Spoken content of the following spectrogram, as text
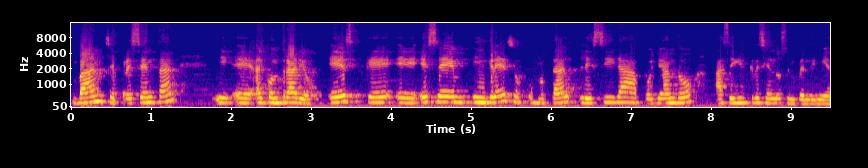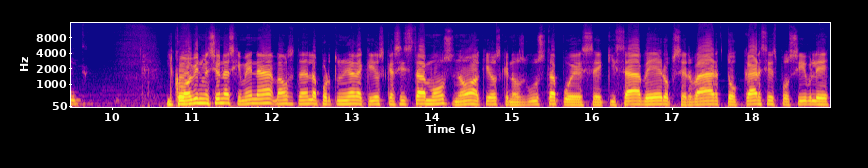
van, se presentan, y, eh, al contrario, es que eh, ese ingreso como tal les siga apoyando a seguir creciendo su emprendimiento. Y como bien mencionas, Jimena, vamos a tener la oportunidad de aquellos que asistamos, ¿no? Aquellos que nos gusta, pues eh, quizá ver, observar, tocar si es posible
